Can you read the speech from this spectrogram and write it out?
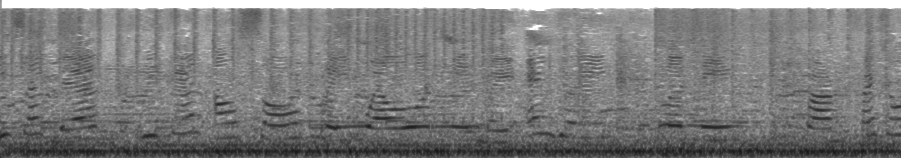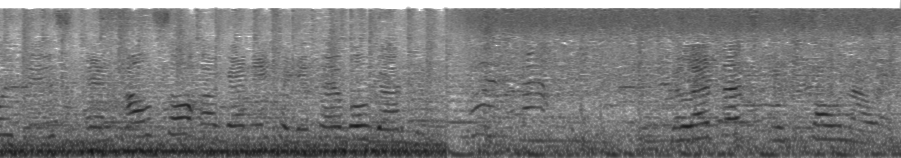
Besides that, we can also play while learning by enjoying learning farm facilities and also organic vegetable garden. The latest is Fauna Land.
